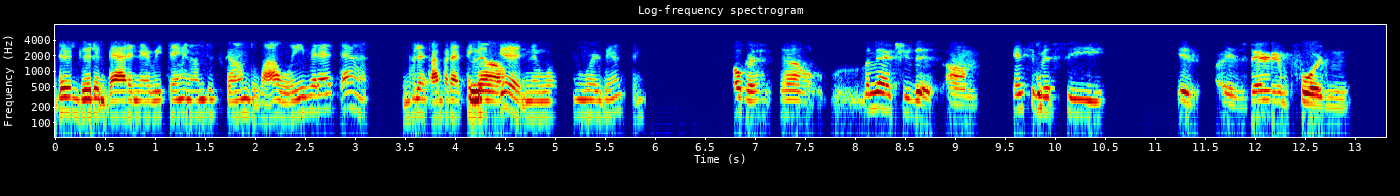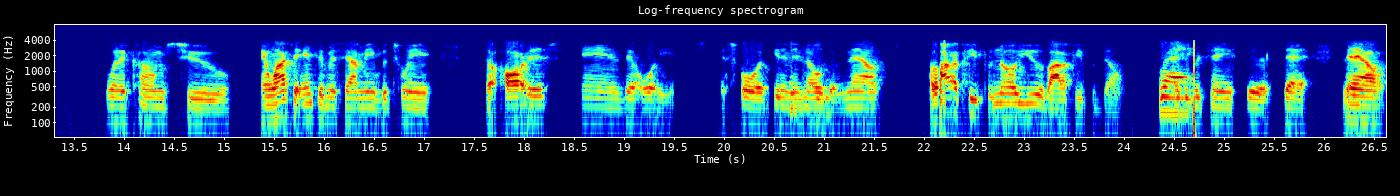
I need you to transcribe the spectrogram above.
there's good and bad in everything and i'm just going to i'll leave it at that. But it, but I think now, it's good, and we're, and we're advancing. Okay, now let me ask you this: um, intimacy is is very important when it comes to, and when I say intimacy, I mean between the artist and their audience, as far as getting to know them. Now, a lot of people know you, a lot of people don't. Right. As it pertains to that. Now,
